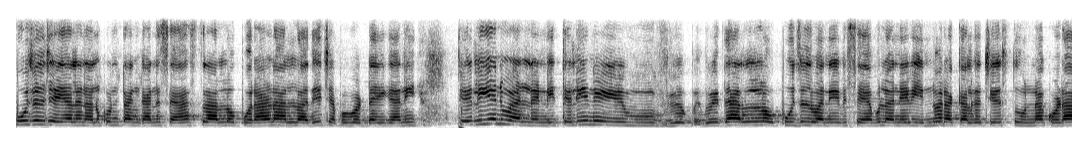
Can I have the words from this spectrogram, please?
పూజలు చేయాలని అనుకుంటాం కానీ శాస్త్రాల్లో పురాణాల్లో అదే చెప్పబడ్డాయి కానీ తెలియని వాళ్ళండి. తెలియని విధాలలో పూజలు అనేవి సేవలు అనేవి ఎన్నో రకాలుగా చేస్తూ ఉన్నా కూడా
